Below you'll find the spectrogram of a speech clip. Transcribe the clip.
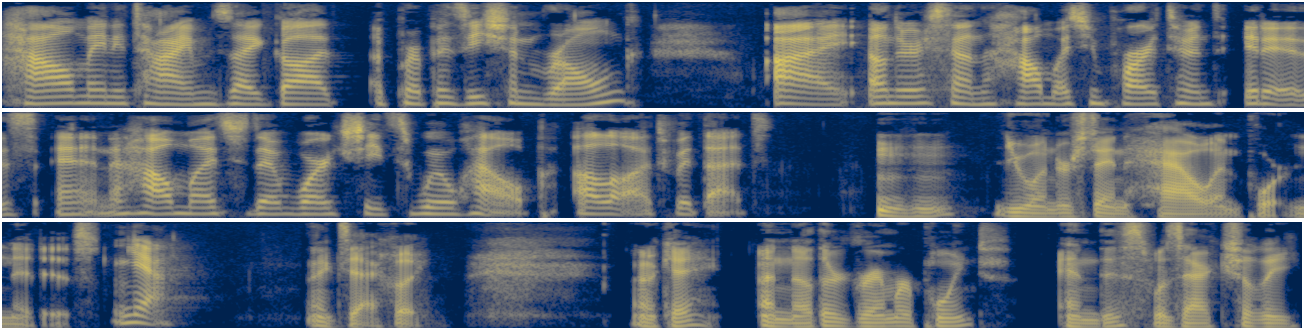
how many times I got a preposition wrong, I understand how much important it is and how much the worksheets will help a lot with that. hmm You understand how important it is. Yeah. Exactly. Okay, another grammar point, and this was actually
